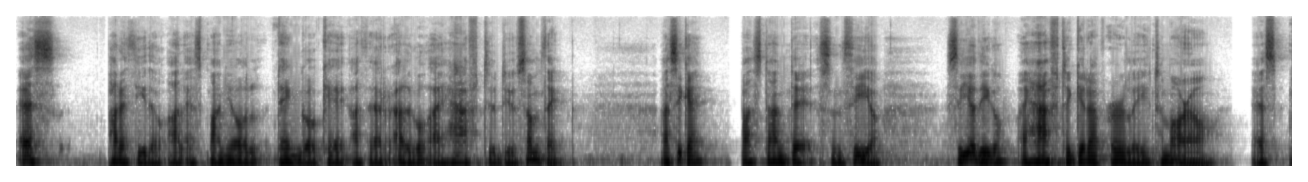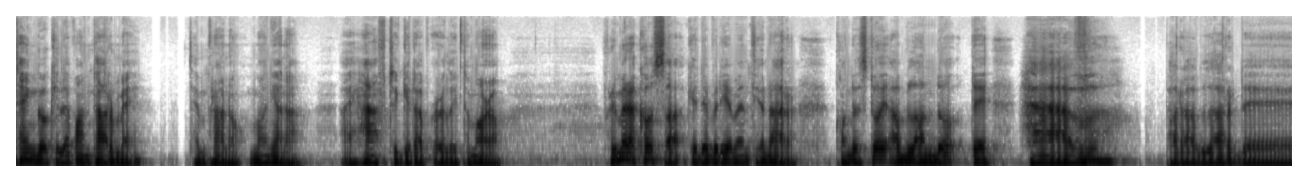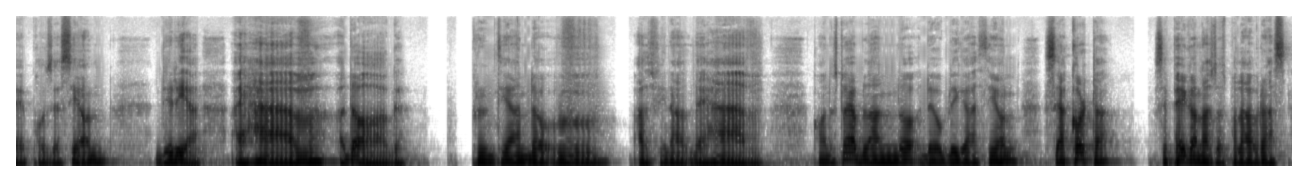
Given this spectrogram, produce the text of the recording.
Es parecido al español, tengo que hacer algo, I have to do something. Así que, bastante sencillo. Si yo digo, I have to get up early tomorrow, es tengo que levantarme temprano mañana. I have to get up early tomorrow. Primera cosa que debería mencionar, cuando estoy hablando de have, para hablar de posesión, diría, I have a dog, pronunciando v al final de have. Cuando estoy hablando de obligación, se acorta, se pegan las dos palabras,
